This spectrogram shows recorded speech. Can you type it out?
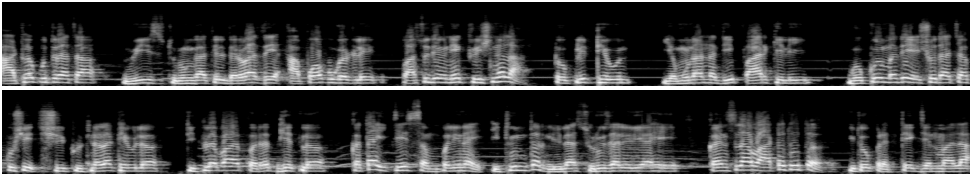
आठव्या पुत्राचा. वीस तुरुंगातील दरवाजे आपोआप उघडले. वासुदेवने कृष्णाला टोपलीत ठेवून यमुना नदी पार केली. गोकुळमध्ये यशोदाच्या कुशीत श्रीकृष्णाला ठेवलं. तिथलं बाळ परत घेतलं. कथा इथे संपली नाही. इथून तर लीला सुरू झालेली आहे. कंसला वाटत होतं की तो प्रत्येक जन्माला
